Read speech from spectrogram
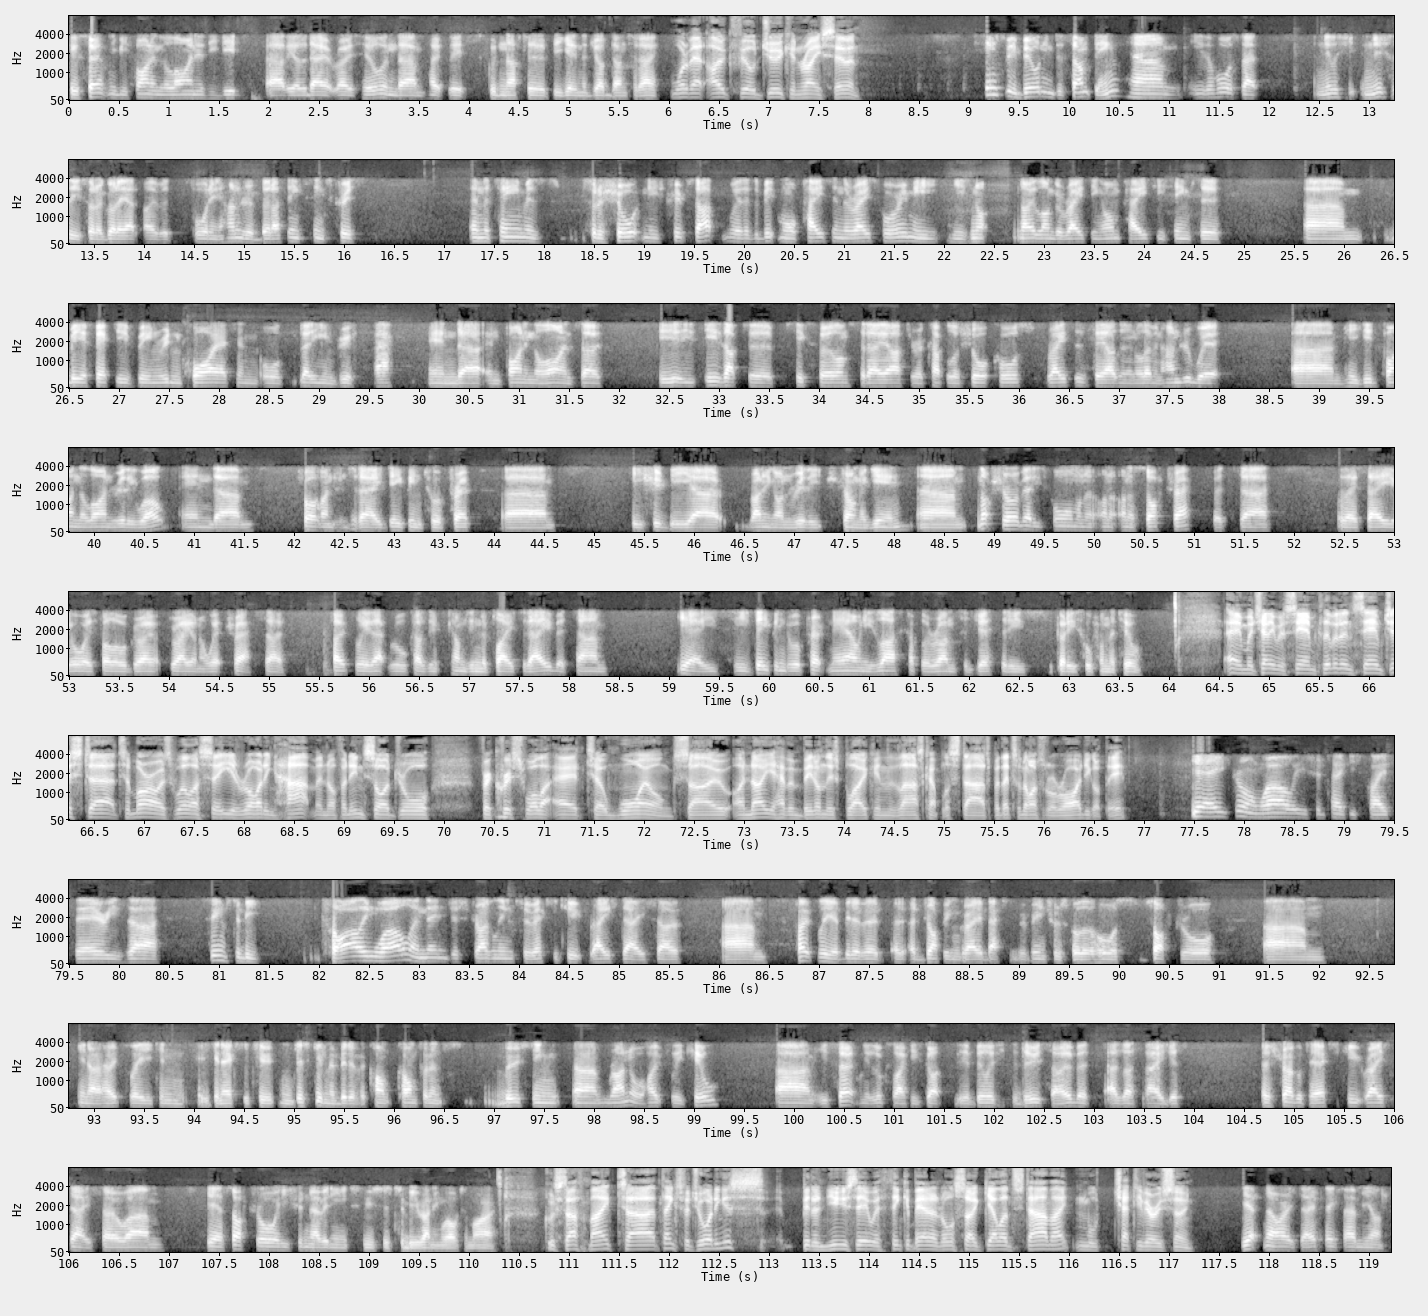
he'll certainly be finding the line as he did uh, the other day at Rose Hill, and um, hopefully it's good enough to be getting the job done today. What about Oakfield Duke in race seven? Seems to be building to something. Um, he's a horse that initially, sort of got out over 1400, but I think since Chris and the team has sort of shortened his trips up where there's a bit more pace in the race for him. He he's not no longer racing on pace. He seems to um, be effective being ridden quiet and or letting him drift back and uh, and finding the line. So he is up to six furlongs today after a couple of short course races, thousand and eleven hundred, where um, he did find the line really well. And um, twelve hundred today, deep into a prep. Um, he should be uh, running on really strong again. Um, not sure about his form on a, on a, on a soft track, but uh, well, they say you always follow a grey, grey on a wet track. So hopefully that rule comes, in, comes into play today. But um, yeah, he's, he's deep into a prep now, and his last couple of runs suggest that he's got his hoof on the till. And we're chatting with Sam Clipperton. Sam, just uh, tomorrow as well, I see you're riding Hartman off an inside draw for Chris Waller at uh, Wyong. So I know you haven't been on this bloke in the last couple of starts, but that's a nice little ride you got there. Yeah, he's drawn well. He should take his place there. He's uh, seems to be trialling well and then just struggling to execute race day. So um, hopefully a bit of a, a, drop in grade back to the provincials for the horse. Soft draw. Um, you know, hopefully he can he can execute and just give him a bit of a confidence boosting um, run or hopefully kill. Um, he certainly looks like he's got the ability to do so, but as I say, just has struggled to execute race day. So, um, yeah, soft draw, he shouldn't have any excuses to be running well tomorrow. Good stuff, mate. Uh, thanks for joining us. Bit of news there with Think About It, also Gallant Star, mate, and we'll chat to you very soon. Yep, no worries, Dave. Thanks for having me on.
